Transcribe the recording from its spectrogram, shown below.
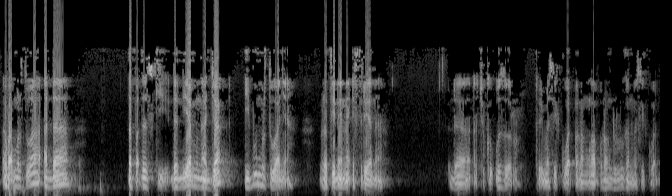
bapak mertua ada dapat rezeki dan dia mengajak ibu mertuanya. Berarti nenek istri anak. Udah cukup uzur. Tapi masih kuat orang lap, orang dulu kan masih kuat.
